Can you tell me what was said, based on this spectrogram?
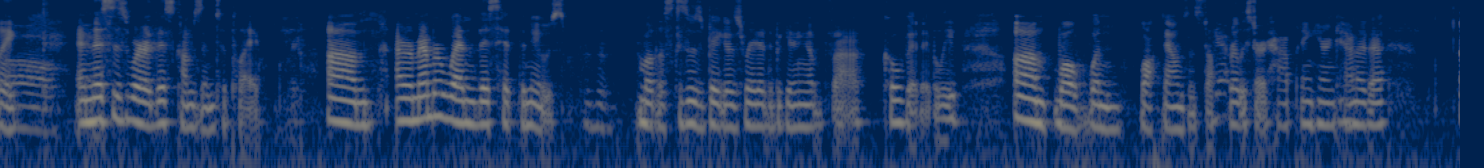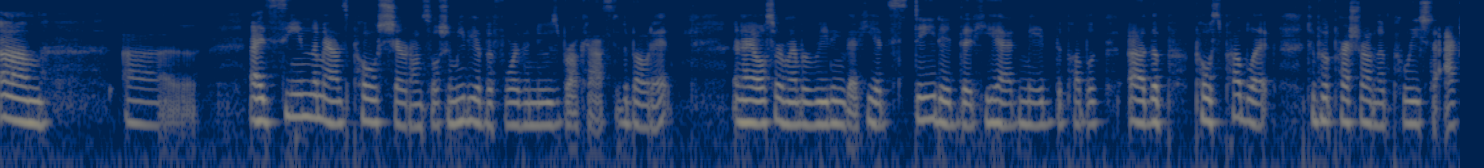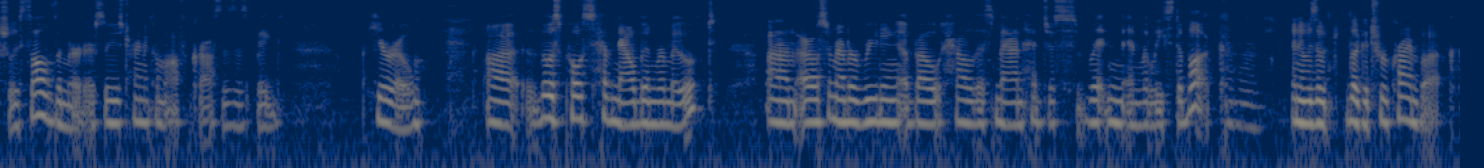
like, oh, and this is where this comes into play. Um, I remember when this hit the news. Well, this because it was big. It was right at the beginning of uh, COVID, I believe. Um, well, when lockdowns and stuff Yeah. really started happening here in Canada. Um, uh, I had seen the man's post shared on social media before the news broadcasted about it, and I also remember reading that he had stated that he had made the public uh, the p- post public to put pressure on the police to actually solve the murder. So he was trying to come off across as this big hero. Uh, those posts have now been removed. Um, I also remember reading about how this man had just written and released a book, and it was a, like a true crime book.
